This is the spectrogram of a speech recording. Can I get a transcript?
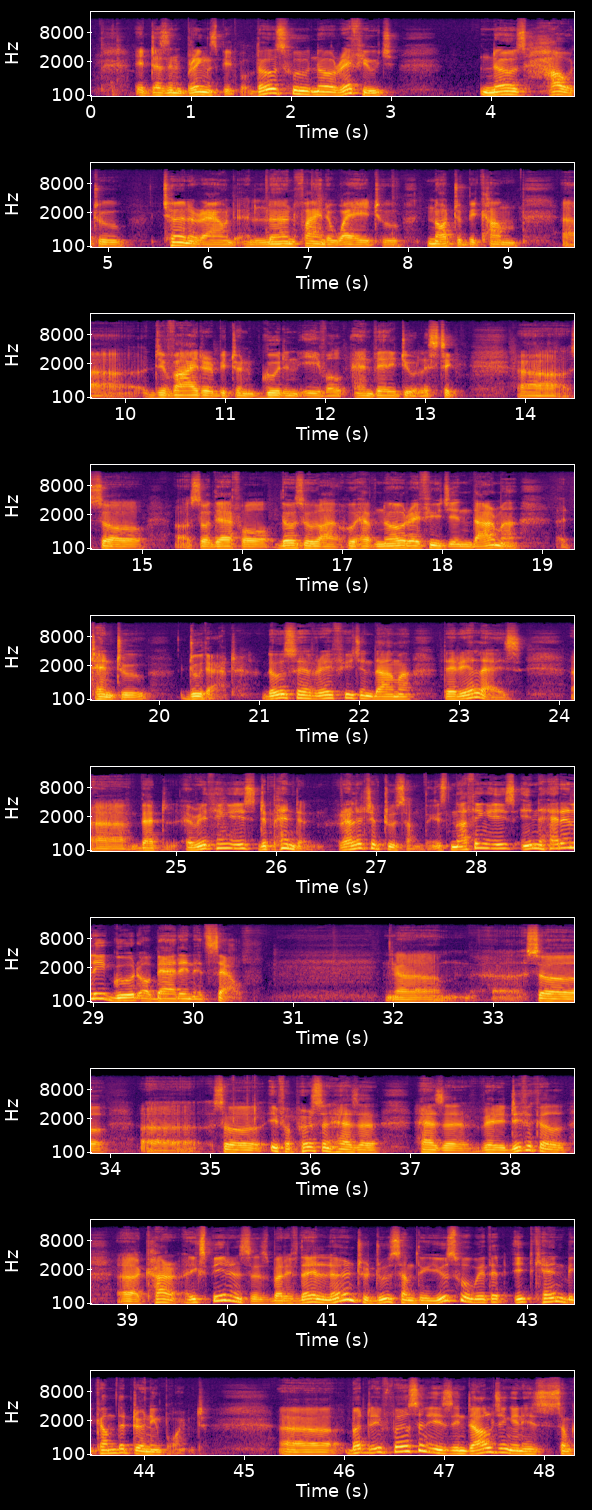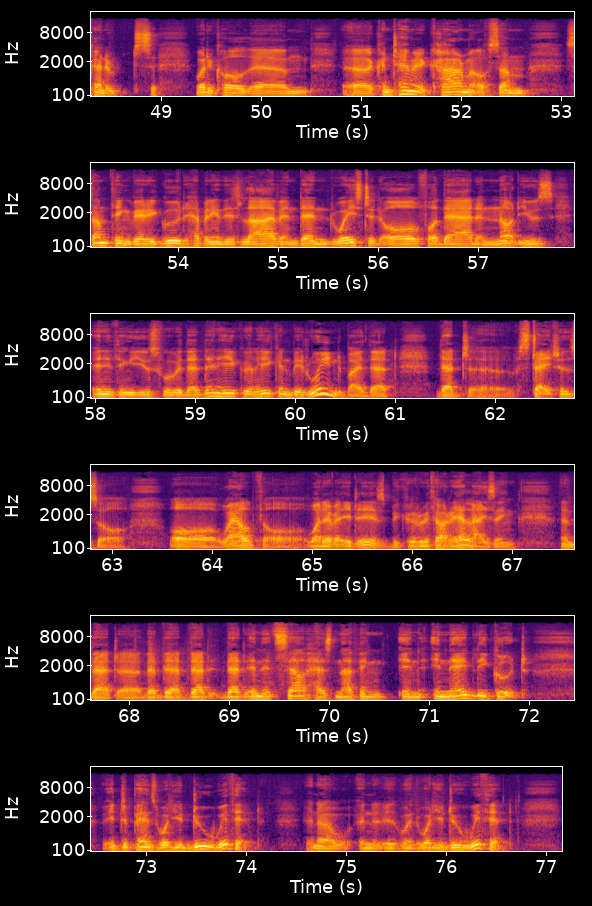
It doesn't brings people. Those who know refuge knows how to turn around and learn, find a way to not to become uh, divided between good and evil and very dualistic uh, so, uh, so therefore, those who, are, who have no refuge in Dharma uh, tend to do that. Those who have refuge in Dharma, they realize uh, that everything is dependent, relative to something. It's nothing is inherently good or bad in itself. Um, uh, so, uh, so if a person has a has a very difficult uh, experiences, but if they learn to do something useful with it, it can become the turning point. Uh, but if person is indulging in his some kind of what you call um, uh, contaminated karma of some something very good happening in this life and then waste it all for that and not use anything useful with that, then he can he can be ruined by that that uh, status or or wealth or whatever it is, because without realizing that uh, that, that that that in itself has nothing in, innately good. It depends what you do with it you know, and what you do with it,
